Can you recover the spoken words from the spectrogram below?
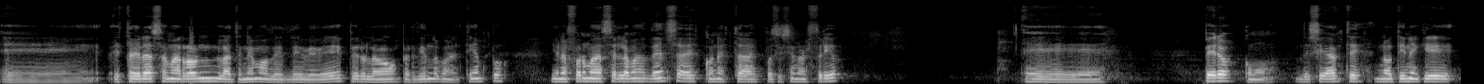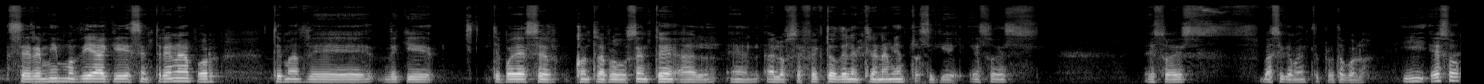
esta grasa marrón la tenemos desde bebé, pero la vamos perdiendo con el tiempo y una forma de hacerla más densa es con esta exposición al frío. Eh, pero, como decía antes, no tiene que ser el mismo día que se entrena por temas de, que te puede ser contraproducente al, a los efectos del entrenamiento. Así que eso es, eso es básicamente el protocolo. Y eso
